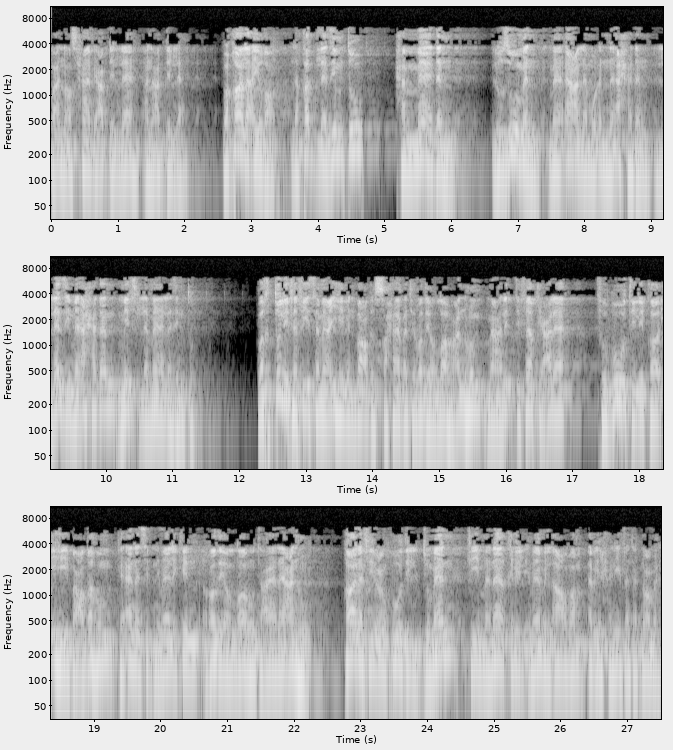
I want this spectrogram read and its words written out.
وعن أصحاب عبد الله عن عبد الله. وقال أيضا لقد لزمت حمادا لزوما ما أعلم أن أحدا لزم أحدا مثل ما لزمته واختلف في سماعه من بعض الصحابة رضي الله عنهم مع الاتفاق على ثبوت لقائه بعضهم كأنس بن مالك رضي الله تعالى عنه. قال في عقود الجمان في مناقب الإمام الأعظم أبي حنيفة بن نعمان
